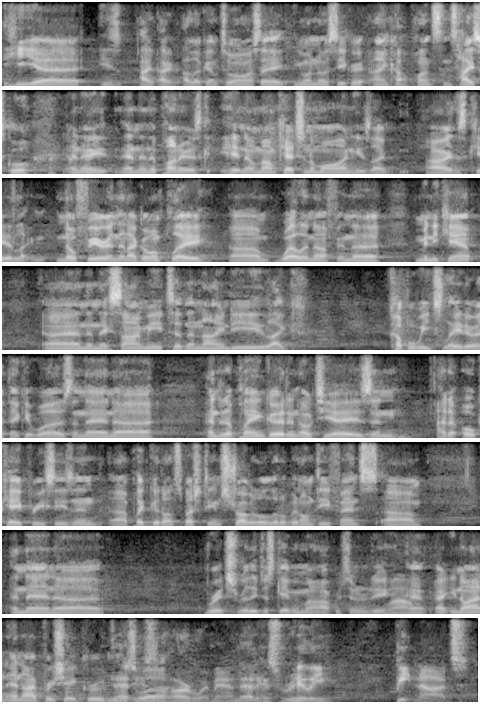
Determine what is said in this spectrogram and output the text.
he uh, he's I, I, I look up to him. I say, "You want to know a secret? I ain't caught punts since high school." and then he, and then the punter is hitting him. I'm catching them all, and he's like, "All right, this kid like no fear." And then I go and play um, well enough in the mini camp, and then they sign me to the 90 like a couple weeks later, I think it was, and then uh, ended up playing good in OTAs and had an okay preseason. Uh, played good on special teams, struggled a little bit on defense, um, and then. Rich really just gave me my opportunity, Wow. and, uh, you know, and, and I appreciate Gruden That as is well. the hard way, man. That is really beating odds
